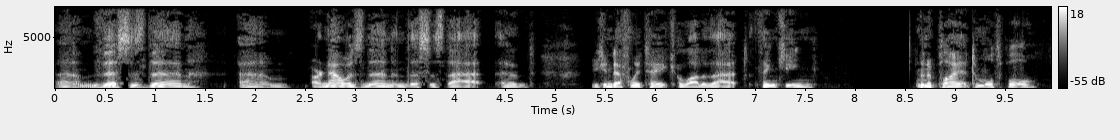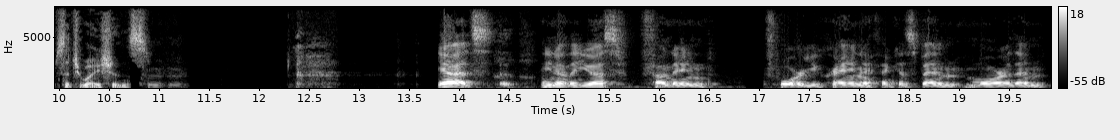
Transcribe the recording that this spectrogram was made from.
um, this is then, um, or now is then, and this is that, and you can definitely take a lot of that thinking and apply it to multiple situations. Mm-hmm. Yeah, it's you know the U.S. funding for Ukraine, I think, has been more than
